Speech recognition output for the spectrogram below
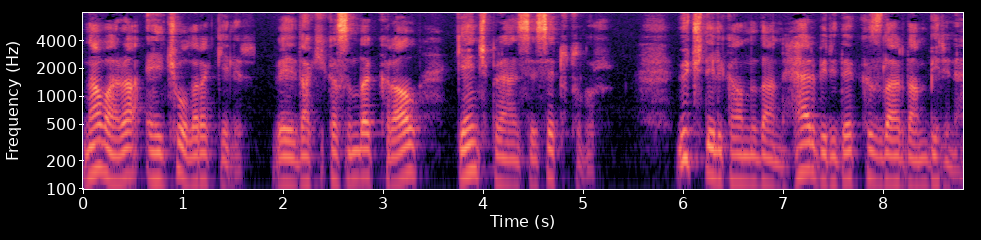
Navarra elçi olarak gelir ve dakikasında kral genç prensese tutulur. Üç delikanlıdan her biri de kızlardan birine.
